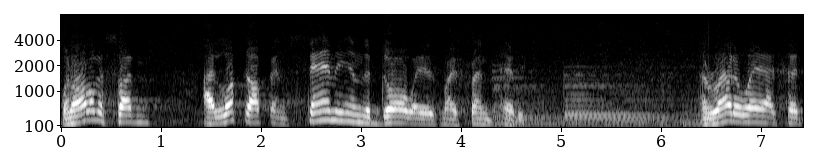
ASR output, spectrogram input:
when all of a sudden I looked up and standing in the doorway is my friend Ebby. And right away I said,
